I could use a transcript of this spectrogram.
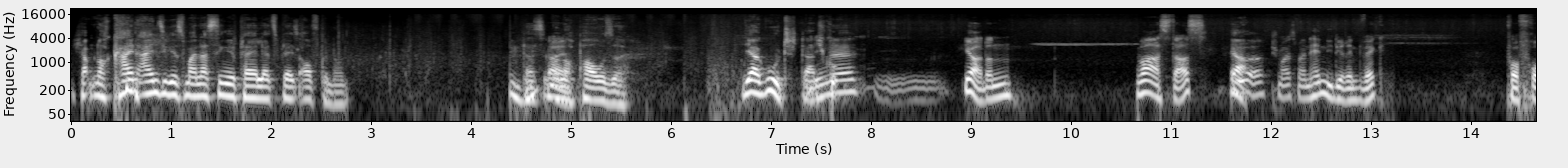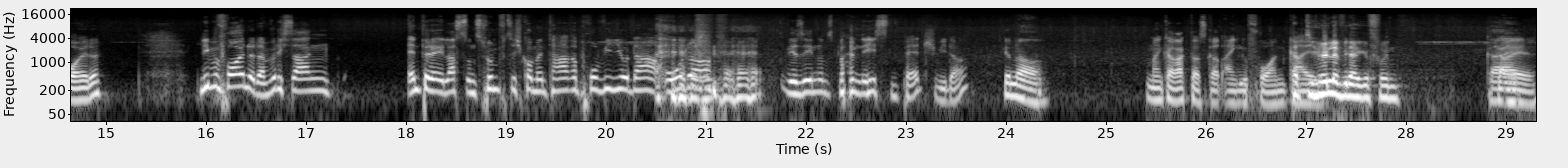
Ich habe noch kein einziges meiner Singleplayer-Let's Plays aufgenommen. Das ist immer Geil. noch Pause. Ja, gut, dann. Ich guck- äh, ja, dann war's das. Ja. Ich schmeiß mein Handy direkt weg. Vor Freude. Liebe Freunde, dann würde ich sagen, entweder ihr lasst uns 50 Kommentare pro Video da oder wir sehen uns beim nächsten Patch wieder. genau. Mein Charakter ist gerade eingefroren. Ich hab die Geil. Höhle wieder gefunden. Geil.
